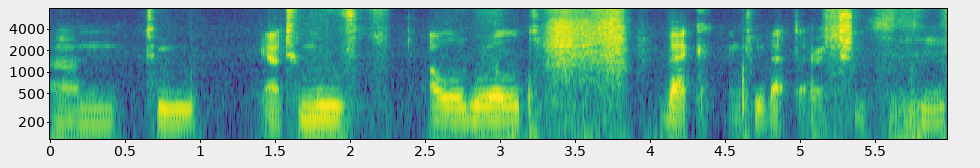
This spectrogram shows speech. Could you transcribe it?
um, to yeah to move our world back into that direction. and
